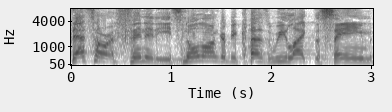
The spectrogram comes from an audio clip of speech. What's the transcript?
That's our affinity. It's no longer because we like the same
